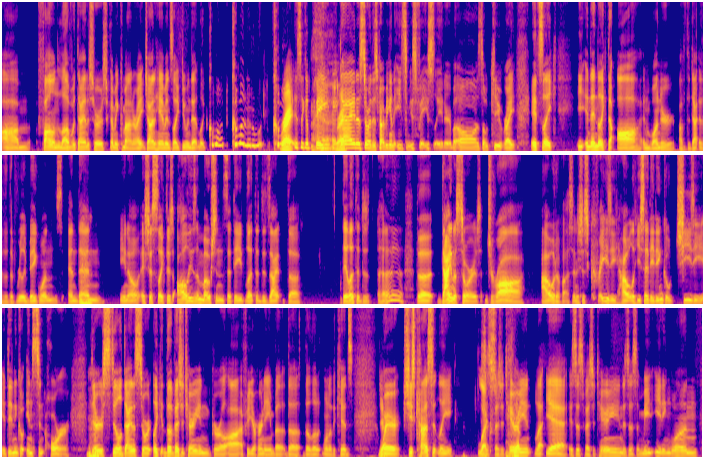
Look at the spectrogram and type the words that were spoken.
Um, fall in love with dinosaurs. I mean, come on, right? John Hammond's like doing that, like, come on, come on, little one, come Right. on, it's like a baby Right. dinosaur that's probably gonna eat somebody's face later. But oh, so cute, right? It's like, and then like the awe and wonder of the di- the, the really big ones, and Mm-hmm. then you know, it's just like there's all these emotions that they let the design the they let the uh, the dinosaurs draw out of us. And it's just crazy how like you said they didn't go cheesy. It didn't go instant horror. Mhm. there's still dinosaur like the vegetarian girl uh, i forget her name but the the little, one of the kids Yeah. where she's constantly Lex. vegetarian? Le- yeah. Is this vegetarian? Is this a meat eating one?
